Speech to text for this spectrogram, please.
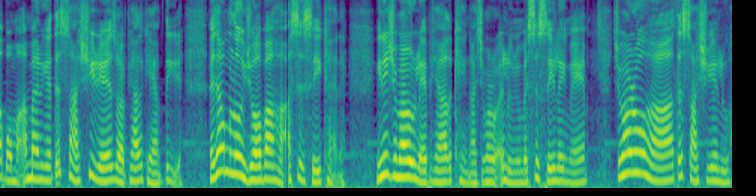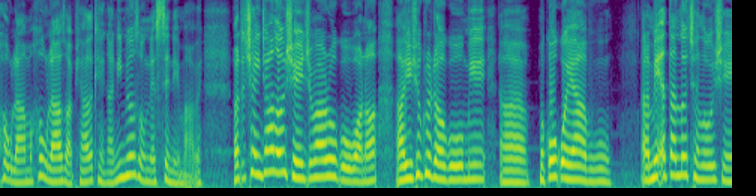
အပေါ်မှာအမှန်တကယ်သစ္စာရှိတယ်ဆိုတာဘုရားသခင်ကသိတယ်။ဒါကြောင့်မလို့ယောဘဟာအစစ်ဆေးခံတယ်။ဒီနေ့ကျမတို့လည်းဘုရားသခင်ကကျမတို့အဲ့လိုမျိုးပဲစစ်ဆေးလိုက်မယ်။ကျမတို့ဟာသစ္စာရှိရဲ့လူဟုတ်လားမဟုတ်လားဆိုတာဘုရားသခင်ကနှီးမျိုးစုံနဲ့စစ်နေမှာပဲ။တော့တစ်ချိန်ကြာလို့ရှိရင်ကျမတို့ကိုပေါ့နော်အာယေရှုခရစ်တော်ကိုမင်းအာမကိုးကွယ်ရဘူး။ အဲ့မင်းအသက်လွတ်ချင်လို့ရှင်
